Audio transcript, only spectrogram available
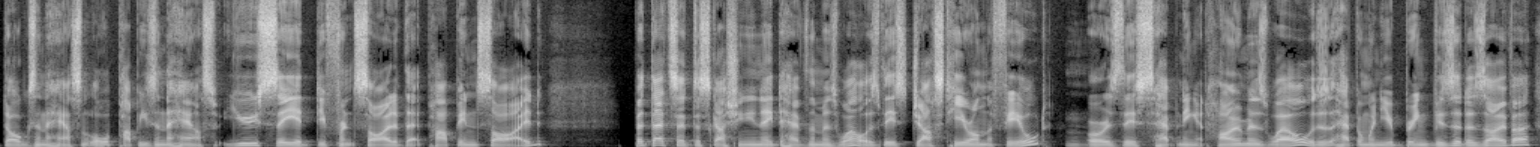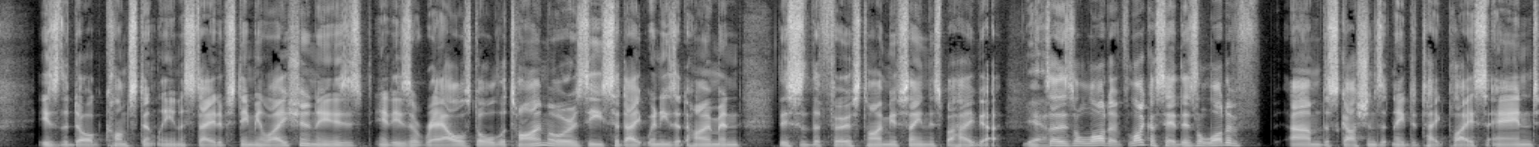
dogs in the house or puppies in the house. You see a different side of that pup inside. But that's a discussion you need to have them as well. Is this just here on the field or is this happening at home as well? Or Does it happen when you bring visitors over? Is the dog constantly in a state of stimulation? Is it is aroused all the time or is he sedate when he's at home and this is the first time you've seen this behavior? Yeah. So there's a lot of like I said, there's a lot of um, discussions that need to take place and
